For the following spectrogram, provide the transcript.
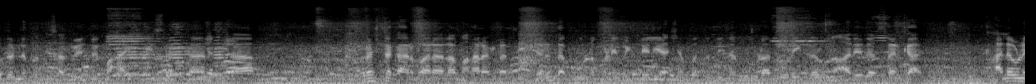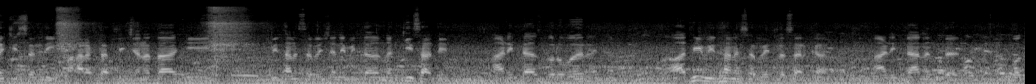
उदंड प्रतिसाद मिळतोय. महायुती सरकारच्या भ्रष्ट कारभाराला महाराष्ट्रातली जनता पूर्णपणे विटलेली अशा पद्धतीचा तोडातोडी करून आलेलं सरकार घालवण्याची संधी महाराष्ट्रातली जनता ही विधानसभेच्या निमित्तानं नक्की साधेल. आणि त्याचबरोबर आधी विधानसभेतलं सरकार आणि त्यानंतर मग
